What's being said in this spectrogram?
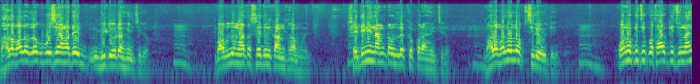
ভালো ভালো লোক বসে আমাদের ভিডিওটা হয়েছিল। বাবলু মাতা সেদিন কনফার্ম হই সেদিনই নামটা উল্লেখ করা হয়েছিল। ভালো ভালো লোক ছিল ওইটি কোনো কিছু কোথাও কিছু নাই।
